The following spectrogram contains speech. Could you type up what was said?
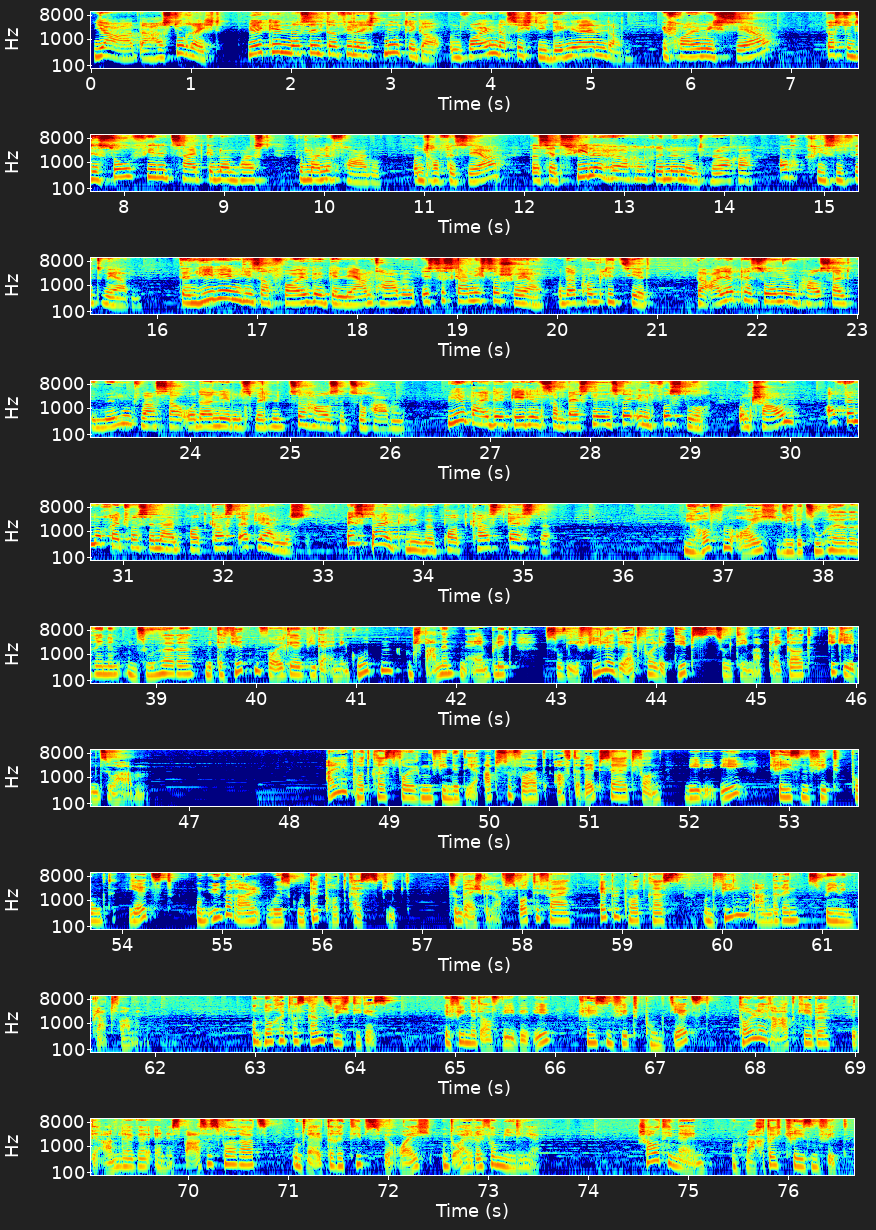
Ja, da hast du recht. Wir Kinder sind da vielleicht mutiger und wollen, dass sich die Dinge ändern. Ich freue mich sehr, dass du dir so viel Zeit genommen hast für meine Fragen und hoffe sehr, dass jetzt viele Hörerinnen und Hörer auch krisenfit werden. Denn wie wir in dieser Folge gelernt haben, ist es gar nicht so schwer oder kompliziert, für alle Personen im Haushalt genügend Wasser oder Lebensmittel zu Hause zu haben. Wir beide gehen jetzt am besten unsere Infos durch und schauen, ob wir noch etwas in einem Podcast erklären müssen. Bis bald, liebe Podcast-Gäste. Wir hoffen euch, liebe Zuhörerinnen und Zuhörer, mit der vierten Folge wieder einen guten und spannenden Einblick sowie viele wertvolle Tipps zum Thema Blackout gegeben zu haben. Alle Podcast-Folgen findet ihr ab sofort auf der Website von www.krisenfit.jetzt und überall, wo es gute Podcasts gibt. Zum Beispiel auf Spotify, Apple Podcasts und vielen anderen Streaming-Plattformen. Und noch etwas ganz Wichtiges. Ihr findet auf www.krisenfit.jetzt tolle Ratgeber für die Anlage eines Basisvorrats und weitere Tipps für euch und eure Familie. Schaut hinein und macht euch krisenfit.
